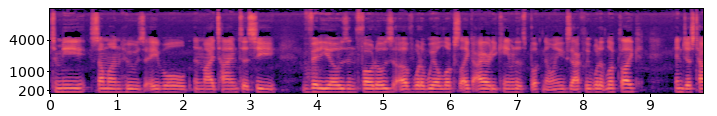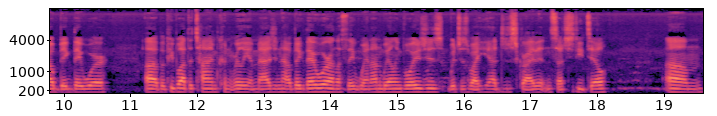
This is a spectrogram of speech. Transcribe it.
to me, someone who's able in my time to see videos and photos of what a whale looks like, I already came into this book knowing exactly what it looked like and just how big they were. Uh, but people at the time couldn't really imagine how big they were unless they went on whaling voyages, which is why he had to describe it in such detail. Um,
